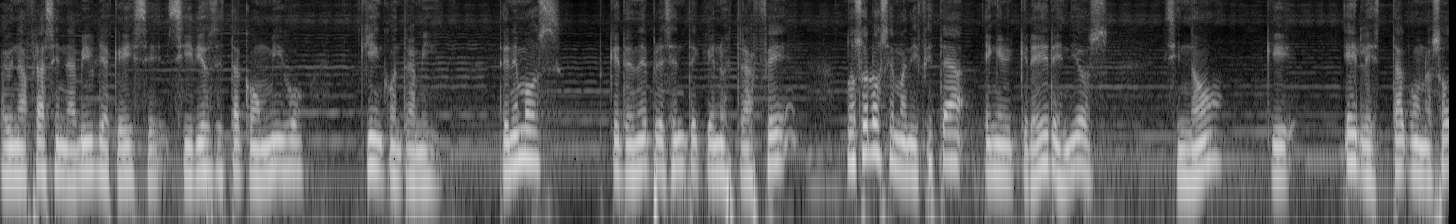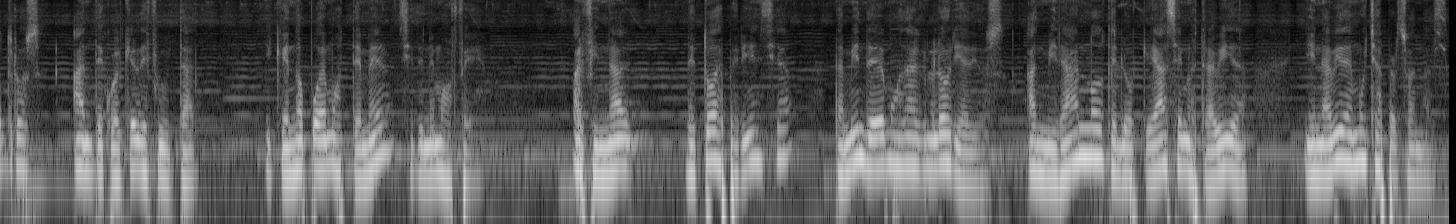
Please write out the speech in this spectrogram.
Hay una frase en la Biblia que dice, si Dios está conmigo, ¿quién contra mí? Tenemos que tener presente que nuestra fe no solo se manifiesta en el creer en Dios, sino que Él está con nosotros ante cualquier dificultad y que no podemos temer si tenemos fe. Al final de toda experiencia, también debemos dar gloria a Dios, admirarnos de lo que hace en nuestra vida y en la vida de muchas personas.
